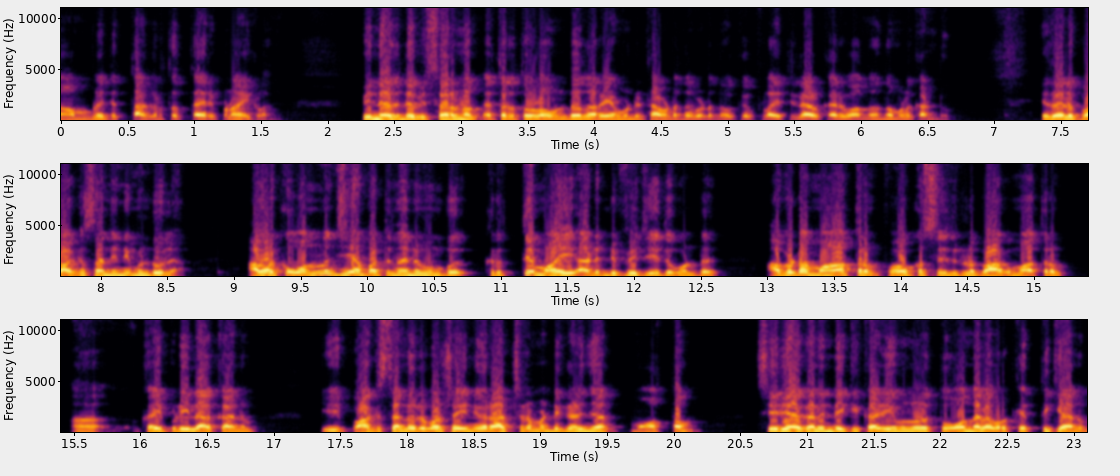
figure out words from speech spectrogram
കംപ്ലീറ്റ് തകർത്ത് തരിപ്പണമായി കളഞ്ഞു. പിന്നെ അതിന്റെ വിസരണം എത്രത്തോളം ഉണ്ട് എന്ന് അറിയാൻ വേണ്ടിയിട്ട് അവിടെ നിന്ന് ഇവിടെ നിന്നൊക്കെ ഫ്ലൈറ്റിലെ ആൾക്കാർ വന്നത് നമ്മൾ കണ്ടു. ഏതായാലും പാകിസ്ഥാൻ ഇനി മിണ്ടൂല. അവർക്ക് ഒന്നും ചെയ്യാൻ പറ്റുന്നതിന് മുമ്പ് കൃത്യമായി ഐഡന്റിഫൈ ചെയ്തുകൊണ്ട് അവിടെ മാത്രം ഫോക്കസ് ചെയ്തിട്ടുള്ള ഭാഗം മാത്രം കൈപ്പിടിയിലാക്കാനും ഈ പാകിസ്ഥാൻ ഒരു പക്ഷേ ഇനി ഒരു അക്ഷരം വേണ്ടി കഴിഞ്ഞാൽ മൊത്തം ശരിയാക്കാൻ ഇന്ത്യയ്ക്ക് കഴിയുമെന്നുള്ള തോന്നൽ അവർക്ക് എത്തിക്കാനും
